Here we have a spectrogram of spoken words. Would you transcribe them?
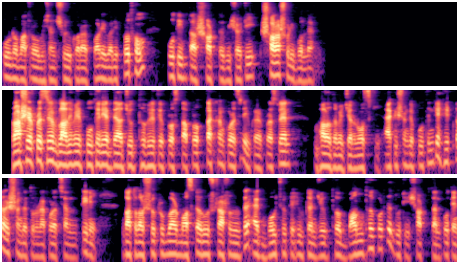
পূর্ণমাত্রা অভিযান শুরু করার পর এবারই প্রথম পুতিন তার শর্তের বিষয়টি সরাসরি বললেন। রাশিয়ার প্রেসিডেন্ট ভ্লাদিমির পুতিনের দেওয়া যুদ্ধবিরতির প্রস্তাব প্রত্যাখ্যান করেছেন ইউক্রেনের প্রেসিডেন্ট ভলোদিমির জেলেনস্কি। একই সঙ্গে পুতিনকে হিটলারের সঙ্গে তুলনা করেছেন তিনি। গতকাল শুক্রবার মস্কো রুশ রাষ্ট্রদূতের এক বৈঠকে ইউক্রেন যুদ্ধ বন্ধ করতে দুটি শর্ত দেন পুতিন।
